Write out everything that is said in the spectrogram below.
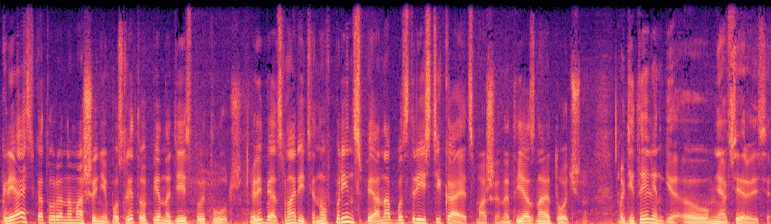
грязь, которая на машине, после этого пена действует лучше. Ребят, смотрите, ну, в принципе, она быстрее стекает с машины, это я знаю точно. В детейлинге э, у меня в сервисе,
